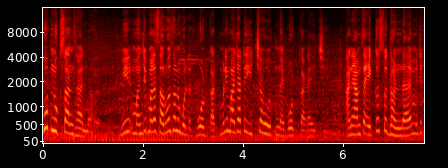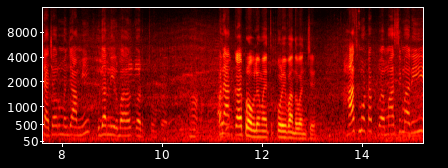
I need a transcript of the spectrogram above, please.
खूप नुकसान झालं. मी म्हणजे मला सर्वजण बोलतात बोट काढ. म्हणजे माझ्या आता इच्छा होत नाही बोट काढायची. आणि आमचा एकच तो धंदा आहे म्हणजे त्याच्यावर म्हणजे आम्ही उदरनिर्वाह करतो. हां. पण काय प्रॉब्लेम आहेत कोळी बांधवांचे? हाच मोठा मासेमारी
